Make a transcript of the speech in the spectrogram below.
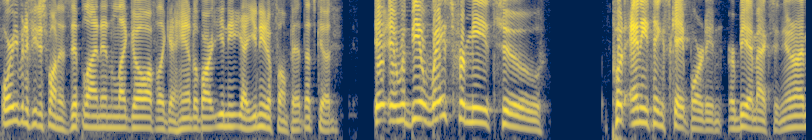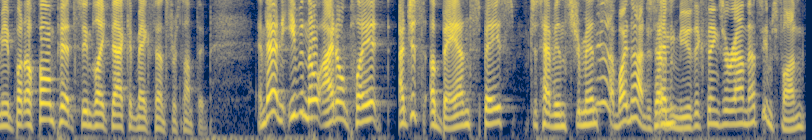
or even if you just want to zip line in and let go off like a handlebar, you need yeah, you need a foam pit. That's good. It, it would be a waste for me to put anything skateboarding or BMXing. You know what I mean? But a foam pit seems like that could make sense for something. And then, even though I don't play it, I just a band space, just have instruments. Yeah, why not? Just have And- some music things around. That seems fun.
